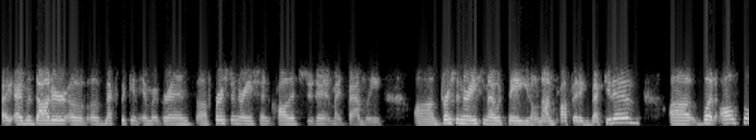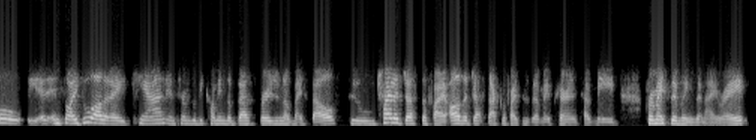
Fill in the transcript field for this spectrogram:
I, am a daughter of, of Mexican immigrants, uh, first generation college student in my family. Um, first generation, I would say, you know, nonprofit executive. Uh, but also, and, and so I do all that I can in terms of becoming the best version of myself to try to justify all the just sacrifices that my parents have made for my siblings and I, right?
